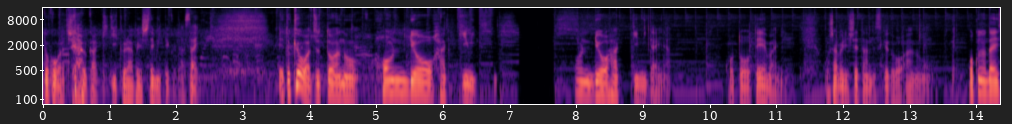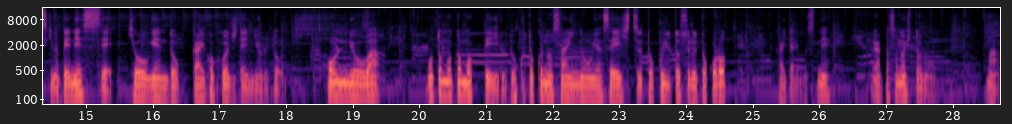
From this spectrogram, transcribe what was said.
どこが違うか聞き比べしてみてください。えっと今日はずっとあの本領発揮本領発揮みたいなことをテーマにおしゃべりしてたんですけどあの僕の大好きなベネッセ表現読解国語辞典によると本領はもともと持っている独特の才能や性質得意とするところって書いてありますね。やっぱその人のまあ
